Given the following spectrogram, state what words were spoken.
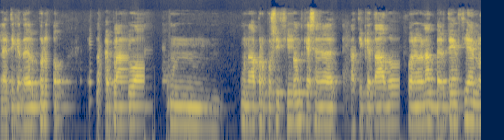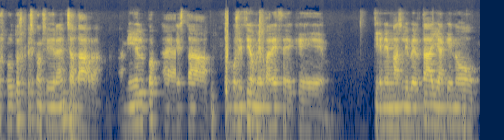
la etiqueta del producto, un, una proposición que es en el etiquetado poner una advertencia en los productos que se consideran chatarra. A mí el, esta proposición me parece que tiene más libertad ya que no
